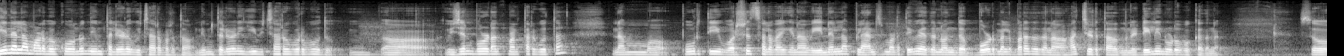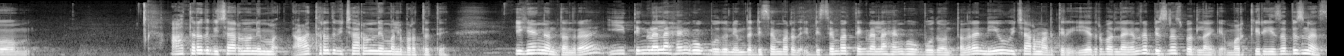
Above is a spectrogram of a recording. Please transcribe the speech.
ಏನೆಲ್ಲ ಮಾಡಬೇಕು ಅನ್ನೋದು ನಿಮ್ಮ ತಲೆಯೊಳಗೆ ವಿಚಾರ ಬರ್ತಾವೆ. ನಿಮ್ಮ ತಲೆಯೊಳಗೆ ಈ ವಿಚಾರ ಬರ್ಬೋದು. ವಿಷನ್ ಬೋರ್ಡ್ ಅಂತ ಮಾಡ್ತಾರೆ ಗೊತ್ತಾ? ನಮ್ಮ ಪೂರ್ತಿ ವರ್ಷದ ಸಲುವಾಗಿ ನಾವು ಏನೆಲ್ಲ ಪ್ಲ್ಯಾನ್ಸ್ ಮಾಡ್ತೀವಿ, ಅದನ್ನೊಂದು ಬೋರ್ಡ್ ಮೇಲೆ ಬರೋದು ಅದನ್ನು ಹಚ್ಚಿಡ್ತಾ ಅದನ್ನು ಡೈಲಿ ನೋಡ್ಬೇಕು ಅದನ್ನು. ಸೊ ಆ ಥರದ ವಿಚಾರನೂ ನಿಮ್ಮ, ಆ ಥರದ ವಿಚಾರನೂ ನಿಮ್ಮಲ್ಲಿ ಬರ್ತೈತಿ. ಈಗ ಹೆಂಗೆ ಅಂತಂದ್ರೆ ಈ ತಿಂಗಳೆಲ್ಲ ಹೆಂಗೆ ಹೋಗ್ಬೋದು? ನಿಮ್ದು ಡಿಸೆಂಬರ್ ಡಿಸೆಂಬರ್ ತಿಂಗಳೆಲ್ಲ ಹೆಂಗೆ ಹೋಗ್ಬೋದು ಅಂತಂದ್ರೆ, ನೀವು ವಿಚಾರ ಮಾಡ್ತೀರಿ. ಎದ್ರ ಬದಲಾಗಿ ಅಂದರೆ ಬಿಸ್ನೆಸ್ ಬದಲಾಗಿ. Mercury is a business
